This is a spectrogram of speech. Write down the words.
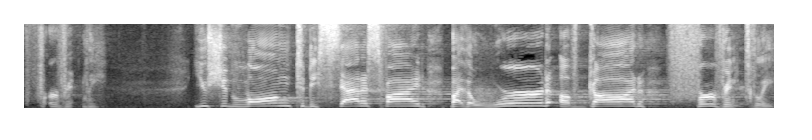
fervently. You should long to be satisfied by the word of God fervently.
